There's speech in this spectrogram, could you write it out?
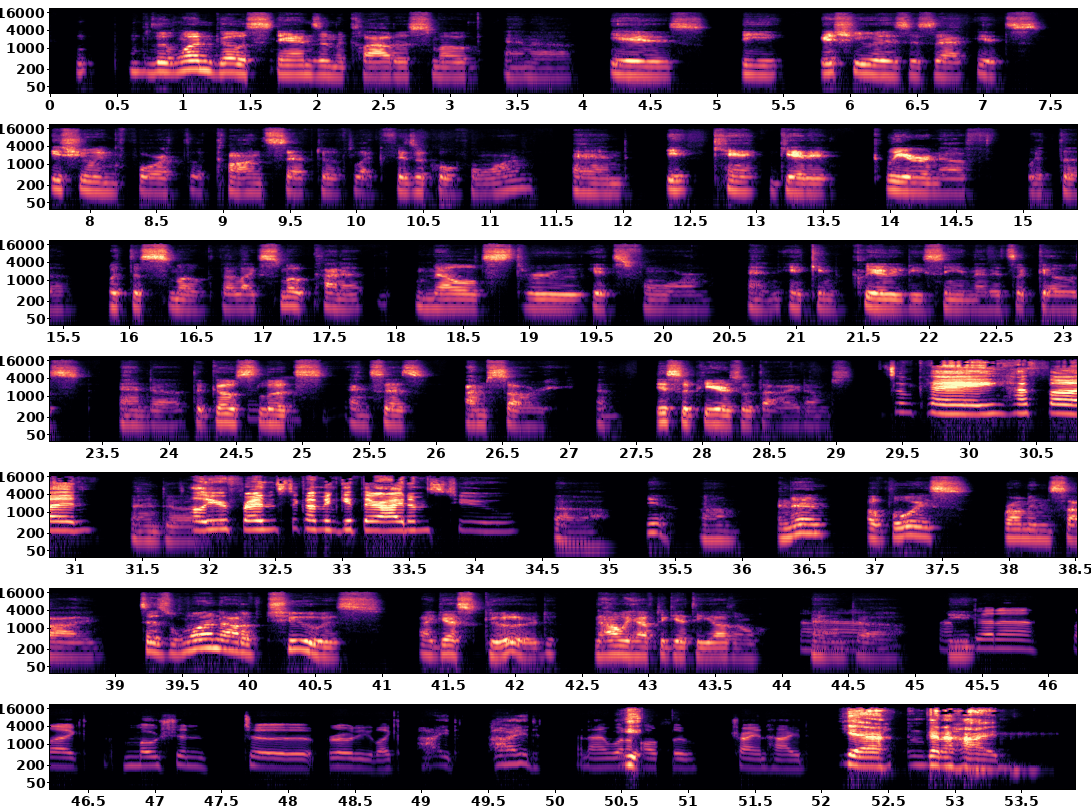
the one ghost stands in the cloud of smoke and uh is the issue is is that it's issuing forth the concept of like physical form and it can't get it clear enough with the with the smoke that like smoke kind of melds through its form and it can clearly be seen that it's a ghost and uh the ghost Mhm. looks and says i'm sorry and disappears with the items It's okay. Have fun. and uh Tell your friends to come and get their items too. uh yeah um and then a voice from inside says one out of two is i guess good now we have to get the other one and Ah, uh I'm he- gonna like motion to Brody, like hide, hide, and I want to Yeah. also try and hide. Yeah, I'm gonna hide.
